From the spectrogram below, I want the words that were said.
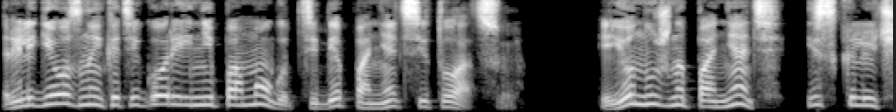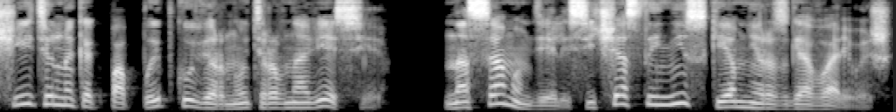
Религиозные категории не помогут тебе понять ситуацию. Ее нужно понять исключительно как попытку вернуть равновесие. На самом деле сейчас ты ни с кем не разговариваешь.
